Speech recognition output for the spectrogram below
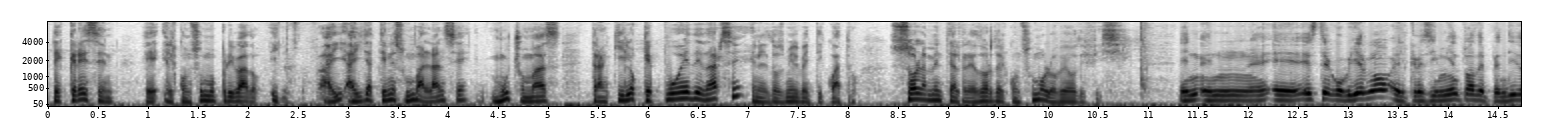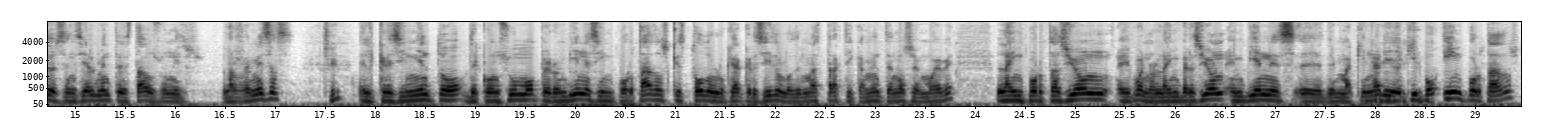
te crecen eh, el consumo privado, y ahí, ahí ya tienes un balance mucho más tranquilo que puede darse en el 2024. Solamente alrededor del consumo lo veo difícil. En, eh, este gobierno el crecimiento ha dependido esencialmente de Estados Unidos. Las remesas, el crecimiento de consumo, pero en bienes importados, que es todo lo que ha crecido, lo demás prácticamente no se mueve. La importación, eh, bueno, la inversión en bienes eh, de maquinaria y equipo importados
